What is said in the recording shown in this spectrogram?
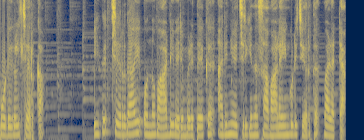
പൊടികൾ ചേർക്കാം. ഇത് ചെറുതായി ഒന്ന് വാടി വരുമ്പോഴത്തേക്ക് അരിഞ്ഞു വെച്ചിരിക്കുന്ന സവാളയും കൂടി ചേർത്ത് വഴറ്റാം.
